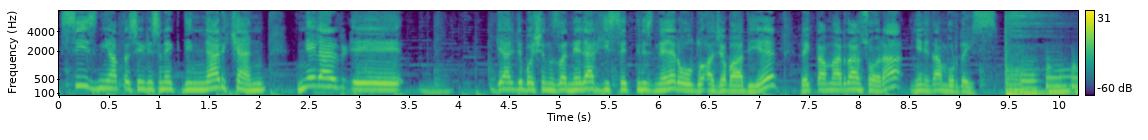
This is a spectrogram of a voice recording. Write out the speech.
Siz Nihat'la Sivrisinek dinlerken neler e, geldi başınıza, neler hissettiniz, neler oldu acaba diye reklamlardan sonra yeniden buradayız. Show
